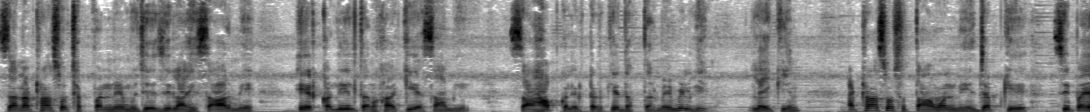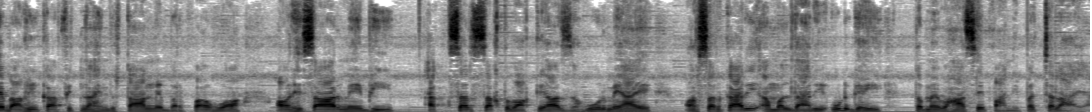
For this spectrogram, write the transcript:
سن اٹھارہ سو چھپن میں مجھے ضلع حصار میں ایک قلیل تنخواہ کی اسامی صاحب کلیکٹر کے دفتر میں مل گئی۔ لیکن اٹھارہ سو ستاون میں جبکہ سپہ باغی کا فتنہ ہندوستان میں برپا ہوا اور حصار میں بھی اکثر سخت واقعات ظہور میں آئے اور سرکاری عملداری اڑ گئی، تو میں وہاں سے پانی پت چلا آیا۔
